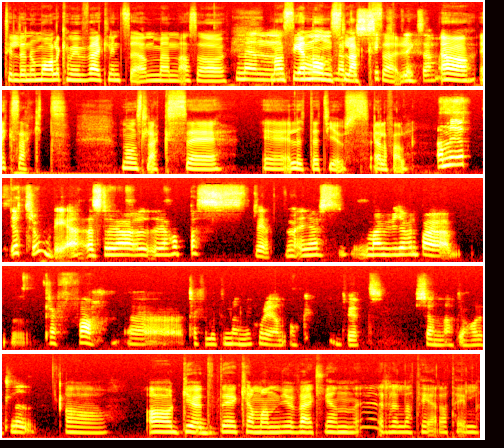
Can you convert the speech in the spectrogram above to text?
till det normala kan man ju verkligen inte säga, men alltså men, man ser ja, någon slags... Sikt, liksom. Ja, exakt. någon slags eh, eh, litet ljus i alla fall. Ja, men jag, jag tror det. Alltså, jag, jag hoppas... Du vet, jag, man, jag vill bara träffa, eh, träffa lite människor igen och du vet, känna att jag har ett liv. Ja, oh. oh, gud, det kan man ju verkligen relatera till.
